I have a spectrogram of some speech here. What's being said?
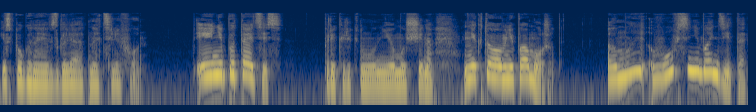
испуганный взгляд на телефон. «И не пытайтесь!» — прикрикнул на нее мужчина. «Никто вам не поможет!» «Мы вовсе не бандиты»,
